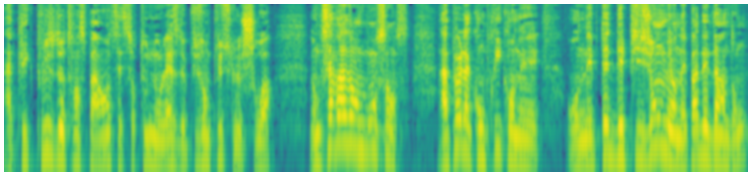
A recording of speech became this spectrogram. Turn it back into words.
applique plus de transparence et surtout nous laisse de plus en plus le choix. Donc ça va dans le bon sens. Apple a compris qu'on est, on est peut-être des pigeons, mais on n'est pas des dindons,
